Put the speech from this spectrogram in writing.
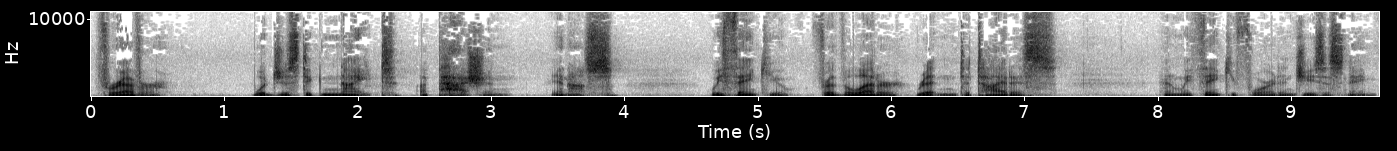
forever would just ignite a passion in us. We thank you for the letter written to Titus. And we thank you for it in Jesus' name.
